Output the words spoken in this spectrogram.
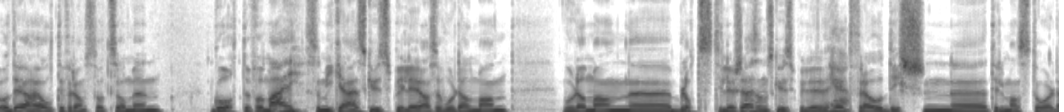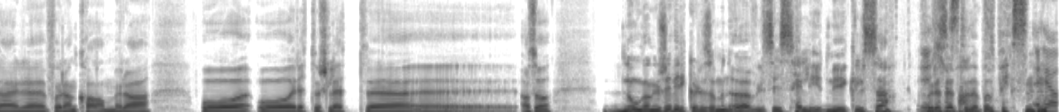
og det har jeg alltid framstått som en gåte for meg, som ikke er skuespiller, altså hvordan man hvordan man eh, blottstiller seg som skuespiller, helt fra audition eh, til man står der foran kamera og, og rett og slett Altså noen ganger så virker det som en øvelse i selvydmykelse, for Ikke å sette sant? det på spissen. Ja.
